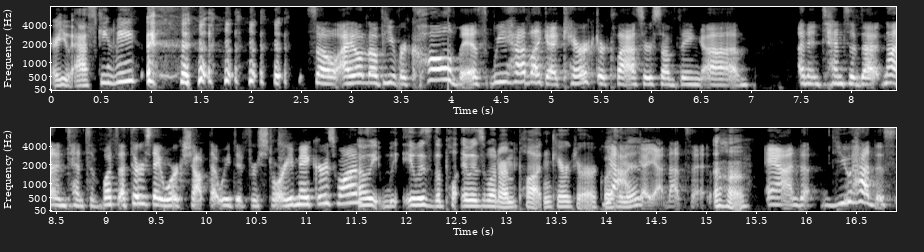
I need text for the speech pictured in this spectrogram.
Are you asking me? so I don't know if you recall this. We had like a character class or something, um, an intensive that not intensive. What's a Thursday workshop that we did for story makers one? Oh, it was the it was one on plot and character arc, wasn't yeah, it? Yeah, yeah, that's it. Uh huh. And you had this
